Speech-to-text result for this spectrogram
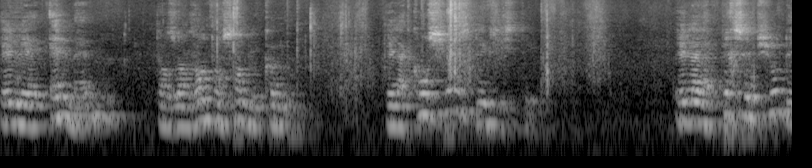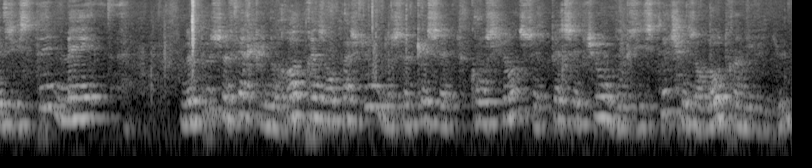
elle est elle-même dans un grand ensemble commun. Elle a conscience d'exister. Elle a la perception d'exister, mais ne peut se faire qu'une représentation de ce qu'est cette conscience, cette perception d'exister chez un autre individu,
